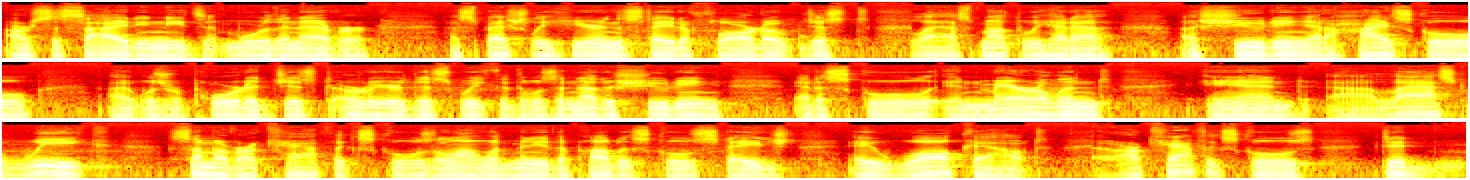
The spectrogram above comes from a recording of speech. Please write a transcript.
Our society needs it more than ever, especially here in the state of Florida. Just last month, we had a, a shooting at a high school. Uh, it was reported just earlier this week that there was another shooting at a school in Maryland. And uh, last week, some of our Catholic schools, along with many of the public schools, staged a walkout. Our Catholic schools did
